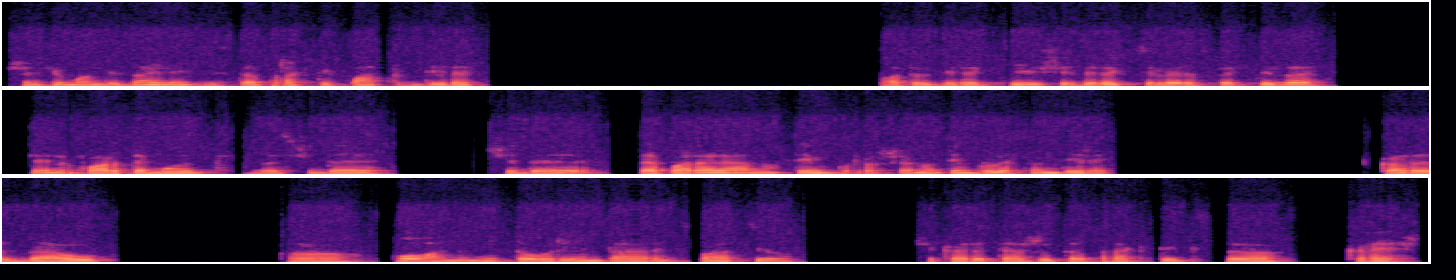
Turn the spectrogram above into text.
Și în Human Design există practic patru direcții. Patru direcții și direcțiile respective țin foarte mult și de, și de separarea anotimpurilor. Și anotimpurile sunt direcții care îți dau uh, o anumită orientare în spațiu și care te ajută practic să crești.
